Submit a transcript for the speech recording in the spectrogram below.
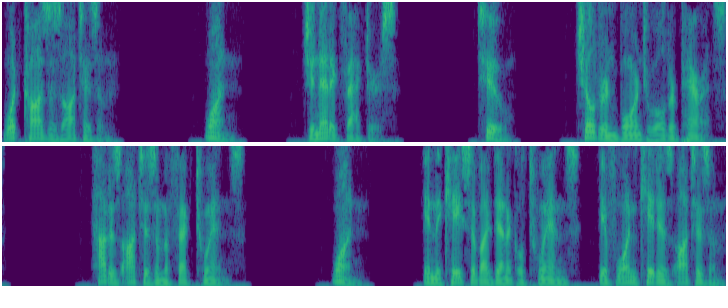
What causes autism? 1. Genetic factors. 2. Children born to older parents. How does autism affect twins? 1. In the case of identical twins, if one kid has autism,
